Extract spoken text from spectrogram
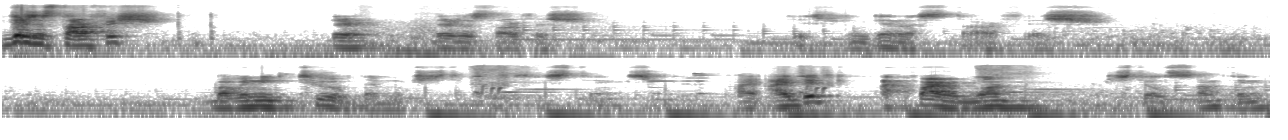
There's a starfish. There, there's a starfish. Yes, we can get a starfish. But we need two of them, which is the craziest thing. So I, I did acquire one, which is still something.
